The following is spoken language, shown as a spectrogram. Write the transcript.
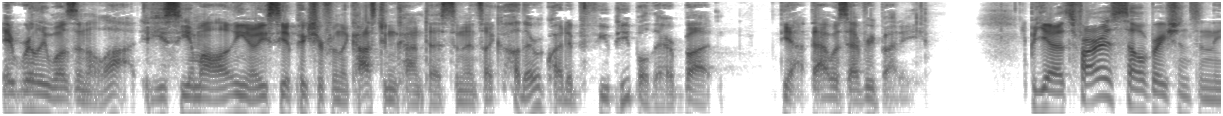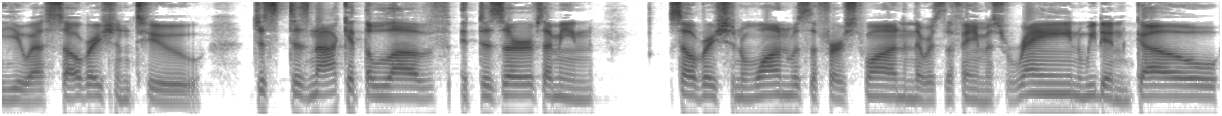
it really wasn't a lot. If you see them all, you know, you see a picture from the costume contest, and it's like, oh, there were quite a few people there, but yeah, that was everybody. But yeah, as far as celebrations in the US, Celebration 2 just does not get the love it deserves. I mean, Celebration 1 was the first one, and there was the famous rain. We didn't go.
